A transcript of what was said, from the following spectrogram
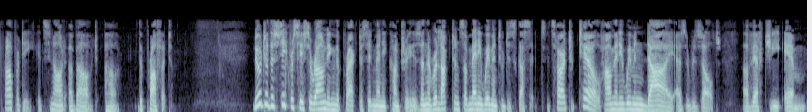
property. It's not about uh, the prophet. Due to the secrecy surrounding the practice in many countries and the reluctance of many women to discuss it, it's hard to tell how many women die as a result of FGM.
